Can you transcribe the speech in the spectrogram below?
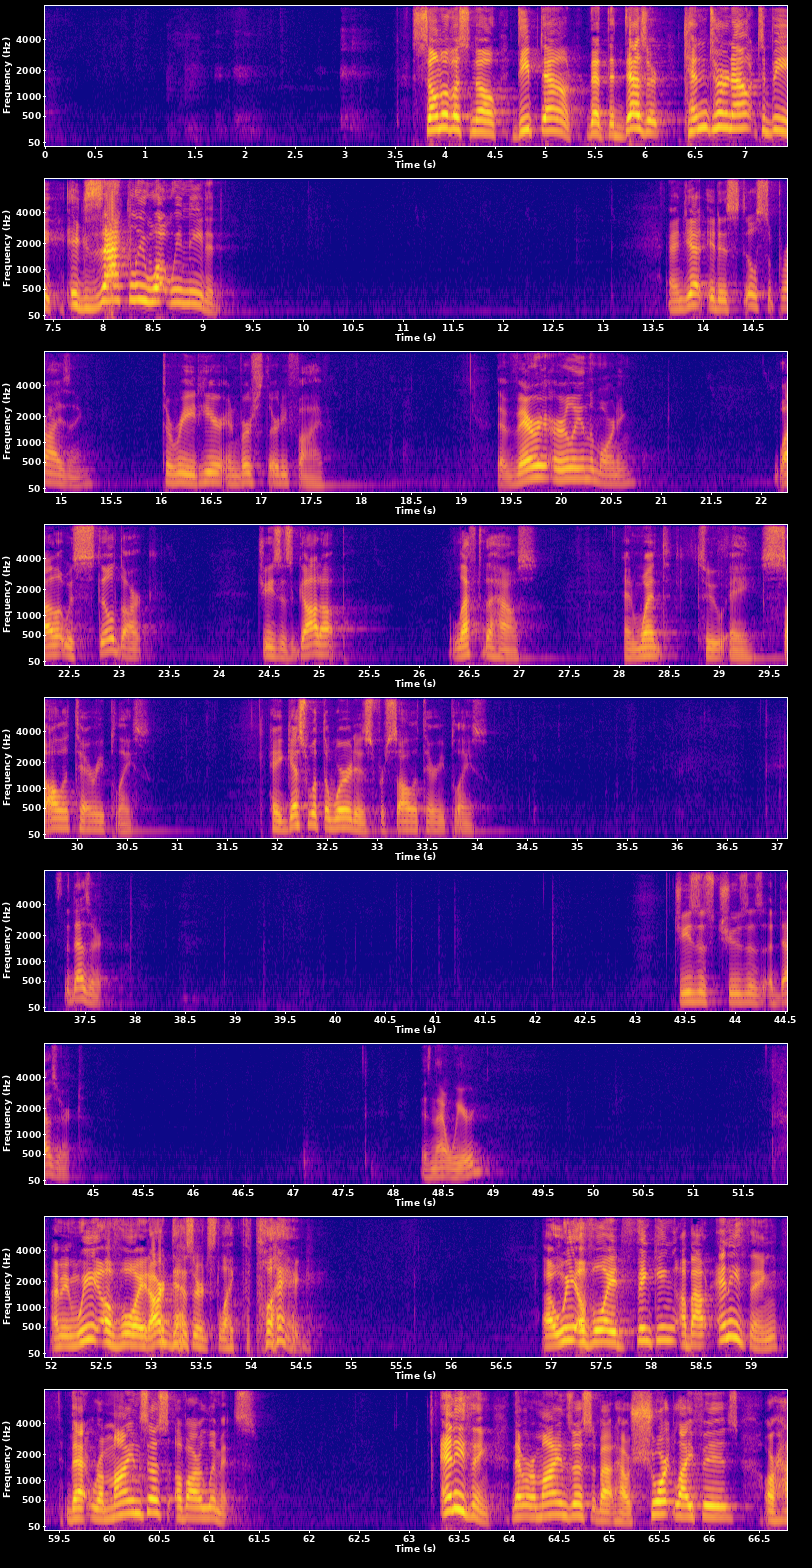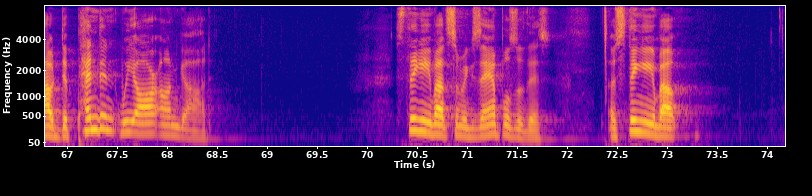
Some of us know deep down that the desert can turn out to be exactly what we needed. And yet, it is still surprising to read here in verse 35 that very early in the morning, while it was still dark, Jesus got up, left the house, and went to a solitary place. Hey, guess what the word is for solitary place? It's the desert. Jesus chooses a desert. Isn't that weird? I mean, we avoid our deserts like the plague. Uh, we avoid thinking about anything that reminds us of our limits. Anything that reminds us about how short life is or how dependent we are on God. I was thinking about some examples of this. I was thinking about,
